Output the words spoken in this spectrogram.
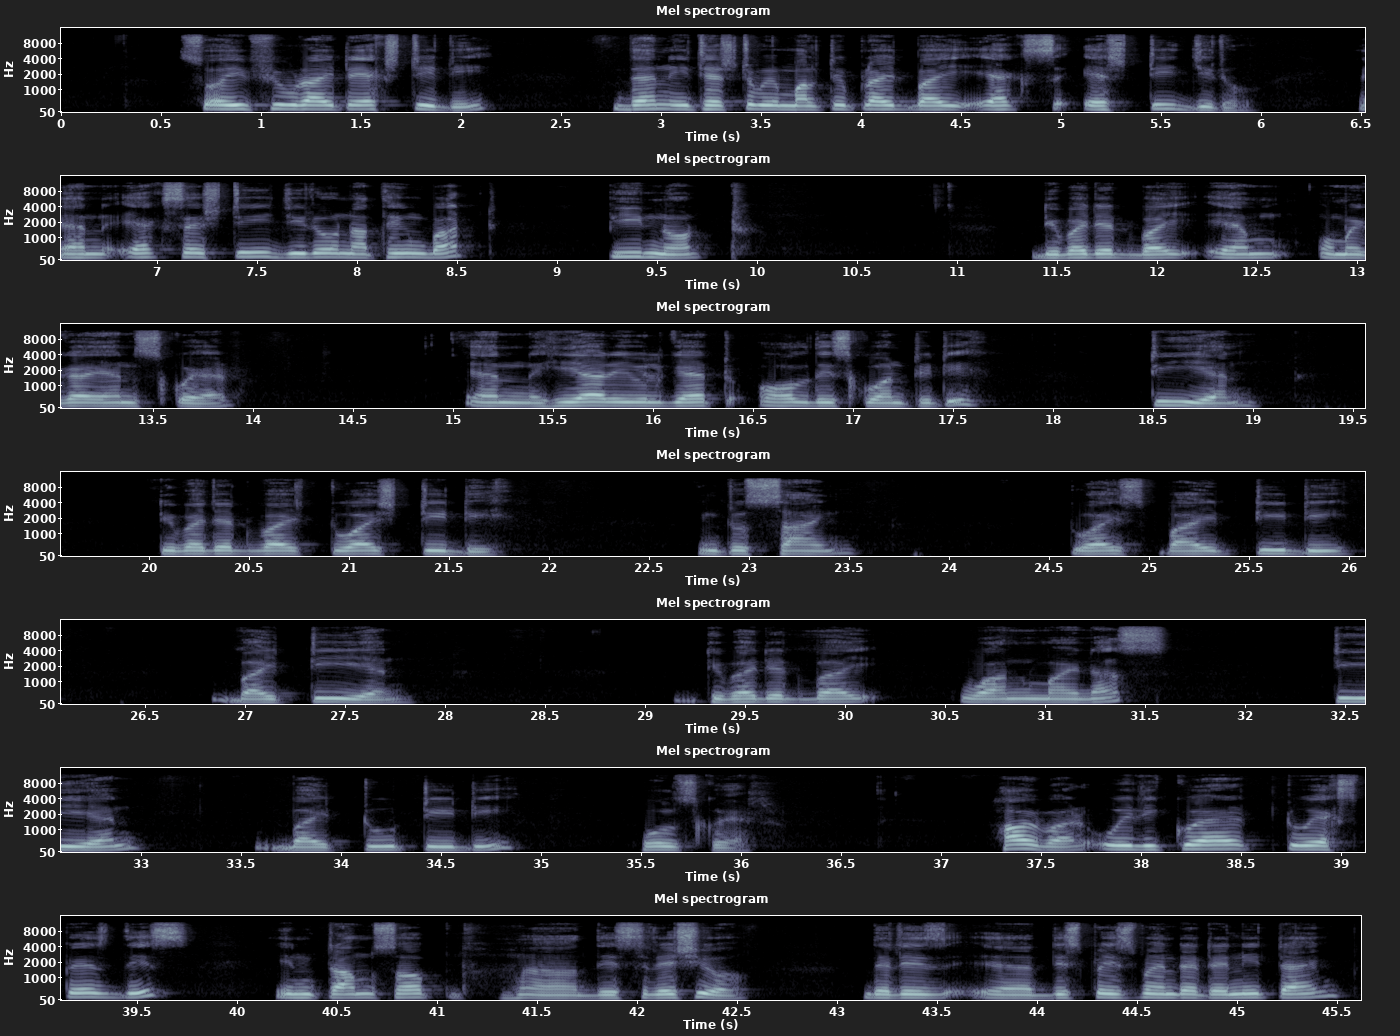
so if you write xtd then it has to be multiplied by x st 0 and x st 0 nothing but p naught divided by m omega n square and here you will get all this quantity tn divided by twice td into sine twice by td by tn divided by 1 minus Tn by 2 Td whole square. However, we require to express this in terms of uh, this ratio that is uh, displacement at any time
